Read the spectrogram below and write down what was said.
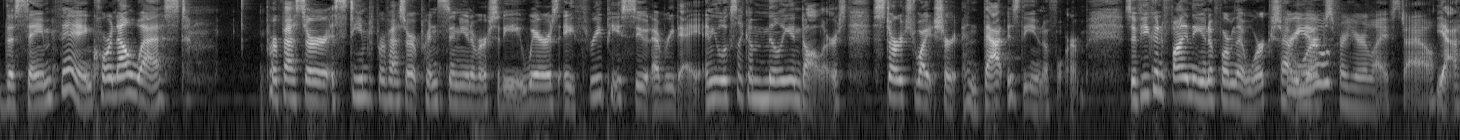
the same thing? Cornel West, professor, esteemed professor at Princeton University, wears a three piece suit every day and he looks like a million dollars, starched white shirt, and that is the uniform. So if you can find the uniform that works That for you, That works for your lifestyle. yeah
